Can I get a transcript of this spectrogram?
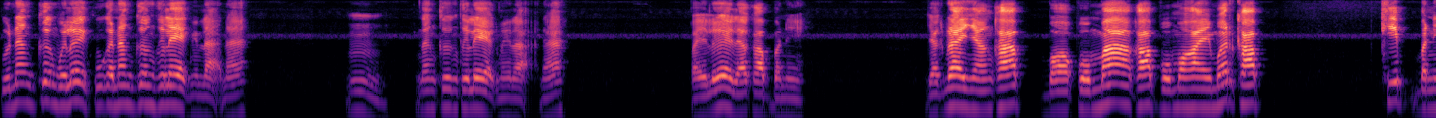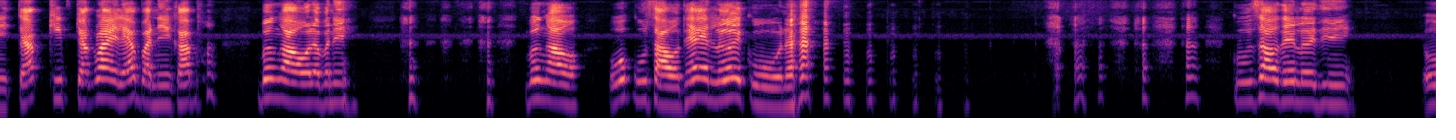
กูนั่งเครื่องไปเลยกูก็นั่งเครื่องเท่าแรกนี่แหละนะ อืม นั่งเครื่องเท่าแรกนี่แหละนะ ไปเลยแล้วครับวันนี้ อยากได้ยังครับ บอกผมมาครับ ผมเอาให้เมดครับ คลิปบันนี้จักคลิปจักไล่แล้วบันนี้ครับ เบิ่งเอาแล้วบันนี้ เบิ่งเอา โอ้กูเศร้าแท้เลยกูนะ กูเศร้าแท้เลยทีนี้โอ้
